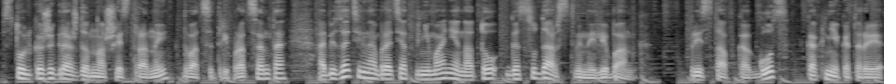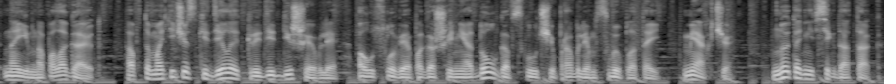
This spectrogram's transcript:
Столько же граждан нашей страны, 23%, обязательно обратят внимание на то, государственный ли банк. Приставка «гос», как некоторые наивно полагают, автоматически делает кредит дешевле, а условия погашения долга в случае проблем с выплатой мягче – но это не всегда так.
